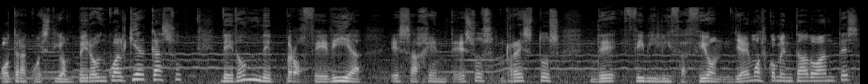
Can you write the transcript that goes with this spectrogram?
otra cuestión. Pero en cualquier caso, ¿de dónde procedía esa gente, esos restos de civilización? Ya hemos comentado antes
